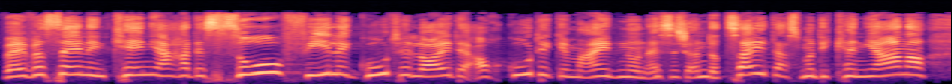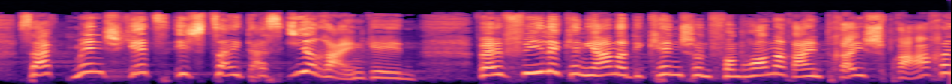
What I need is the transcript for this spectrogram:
Weil wir sehen, in Kenia hat es so viele gute Leute, auch gute Gemeinden und es ist an der Zeit, dass man die Kenianer sagt, Mensch, jetzt ist Zeit, dass ihr reingehen. Weil viele Kenianer, die kennen schon von vornherein drei Sprachen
